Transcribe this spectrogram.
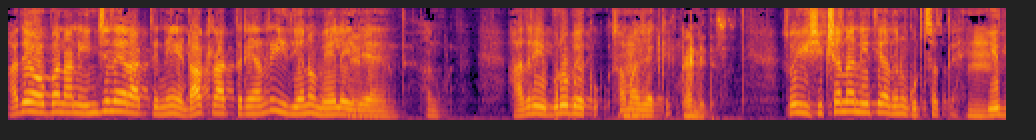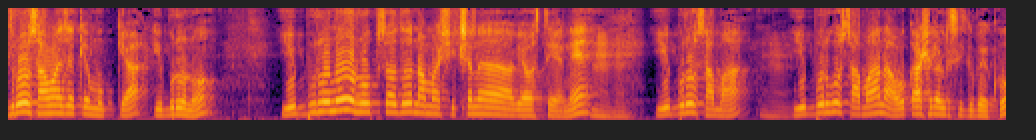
ಅದೇ ಒಬ್ಬ ನಾನು ಇಂಜಿನಿಯರ್ ಆಗ್ತೀನಿ ಡಾಕ್ಟರ್ ಆಗ್ತೀನಿ ಅಂದ್ರೆ ಇದೇನೋ ಮೇಲೆ ಇದೆ ಅಂತ ಅನ್ಕೊಂತೀನಿ ಆದ್ರೆ ಇಬ್ರು ಬೇಕು ಸಮಾಜಕ್ಕೆ. ಖಂಡಿತ ಸೊ ಈ ಶಿಕ್ಷಣ ನೀತಿ ಅದನ್ನು ಗುರ್ಸತ್ತೆ ಇದ್ರೂ ಸಮಾಜಕ್ಕೆ ಮುಖ್ಯ ಇಬ್ರು ಇಬ್ರು ರೂಪಿಸೋದು ನಮ್ಮ ಶಿಕ್ಷಣ ವ್ಯವಸ್ಥೆಯನ್ನೇ. ಇಬ್ರು ಸಮ ಇಬ್ಬರಿಗೂ ಸಮಾನ ಅವಕಾಶಗಳು ಸಿಗಬೇಕು.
